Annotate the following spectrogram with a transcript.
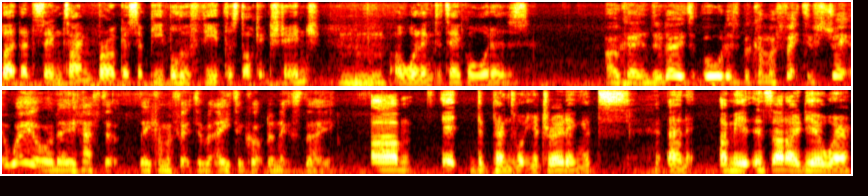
But at the same time, brokers, so people who feed the stock exchange, Mhm. are willing to take orders. Okay, and do those orders become effective straight away, or they have to they come effective at eight o'clock the next day? Um, it depends what you're trading. It's and I mean it's that idea where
